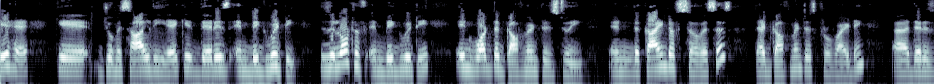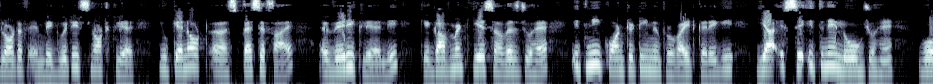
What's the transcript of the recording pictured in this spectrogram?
یہ ہے کہ جو مثال دی ہے کہ there is ambiguity is a lot of ambiguity in what the government is doing in the kind of services that government is providing there is lot of it's not not clear you uh, specify specify very clearly کہ گورنمنٹ یہ سروس جو ہے اتنی کوانٹٹی میں پرووائڈ کرے گی یا اس سے اتنے لوگ جو ہیں وہ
